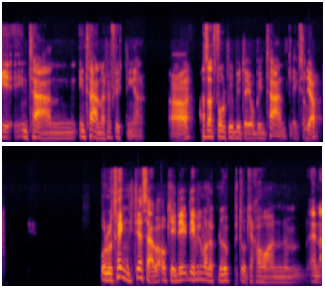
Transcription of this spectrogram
intern, interna förflyttningar. Ja. Alltså att folk vill byta jobb internt liksom. Ja. Och då tänkte jag så här, okej, okay, det, det, vill man öppna upp då, kanske ha en, en,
